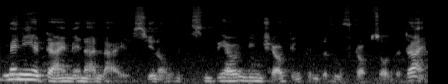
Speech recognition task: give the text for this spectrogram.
many a time in our lives. You know we haven't been shouting from the rooftops all the time.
